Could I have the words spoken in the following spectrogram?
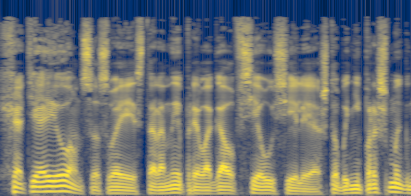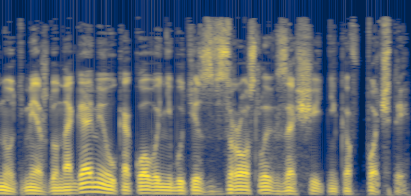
Хотя и он со своей стороны прилагал все усилия, чтобы не прошмыгнуть между ногами у какого-нибудь из взрослых защитников почты.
